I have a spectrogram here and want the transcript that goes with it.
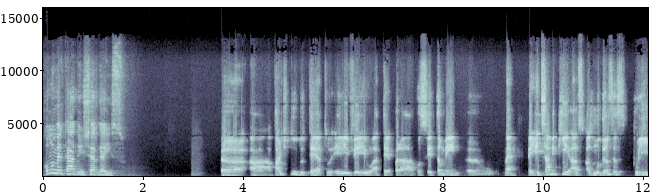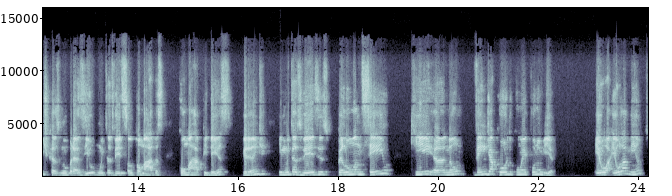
Como o mercado enxerga isso? Uh, a parte do, do, teto, ele veio até para você também, uh, né? A gente sabe que as, as mudanças políticas no Brasil muitas vezes são tomadas com uma rapidez grande e muitas vezes pelo anseio que uh, não vem de acordo com a economia. Eu, eu lamento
